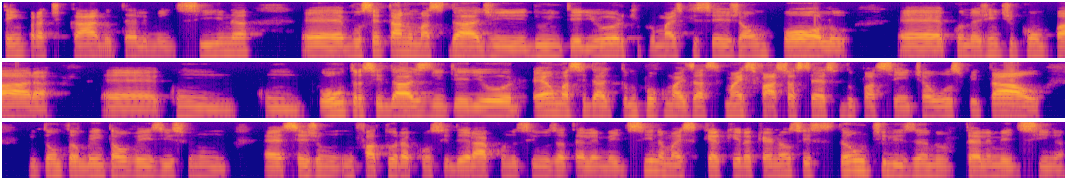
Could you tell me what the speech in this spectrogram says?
tem praticado telemedicina. É, você está numa cidade do interior que, por mais que seja um polo, é, quando a gente compara é, com, com outras cidades do interior, é uma cidade um pouco mais, mais fácil acesso do paciente ao hospital. Então, também talvez isso não é, seja um, um, fator a considerar quando se usa telemedicina, mas quer queira, quer não, vocês estão utilizando telemedicina.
